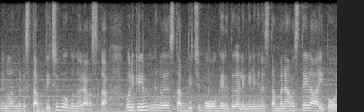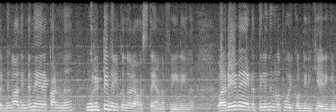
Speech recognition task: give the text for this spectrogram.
നിങ്ങൾ അങ്ങോട്ട് സ്തബ്ധിച്ചു പോകുന്ന ഒരവസ്ഥ ഒരിക്കലും നിങ്ങൾ സ്തബ്ധിച്ചു പോകരുത്. അല്ലെങ്കിൽ ഇങ്ങനെ സ്തംഭനാവസ്ഥയിലായി പോകരുത് നിങ്ങൾ അതിന്റെ നേരെ കണ്ണ് ഉരുട്ടി നിൽക്കുന്ന ഒരവസ്ഥയാണ് ഫീൽ ചെയ്യുന്നത്. വളരെ വേഗത്തിൽ നിങ്ങൾ പോയിക്കൊണ്ടിരിക്കുകയായിരിക്കും.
